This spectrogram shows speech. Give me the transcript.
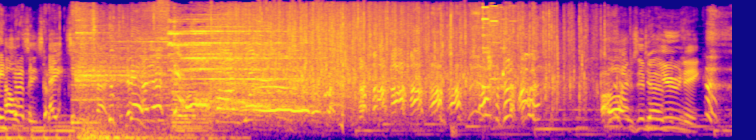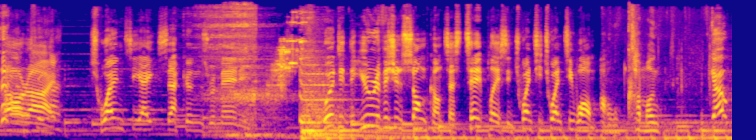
In held since Go- 1810. Yeah, yeah, yeah. Oh, my word! oh, it was in. Munich. All oh, right. 28 seconds remaining. Where did the Eurovision Song Contest take place in 2021? Oh, come on. Go.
